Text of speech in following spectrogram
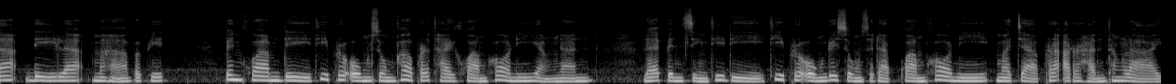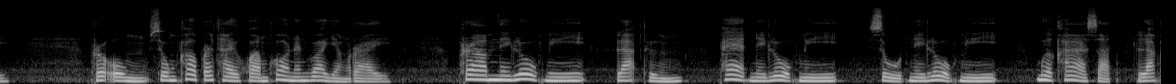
ละดีละมหาปพิธเป็นความดีที่พระองค์ทรงเข้าพระทัยความข้อนี้อย่างนั้น และเป็นสิ่งที่ดีที่พระองค์ได้ทรงสดับความข้อนี้มาจากพระอรหันต์ทั้งหลาย พระองค์ทรงเข้าพระทัยความข้อนั้นว่าอย่างไร พรามในโลกนี้ละถึง แพทย์ในโลกนี้ สูตรในโลกนี้ เมื่อฆ่าสัตว์ ลัก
